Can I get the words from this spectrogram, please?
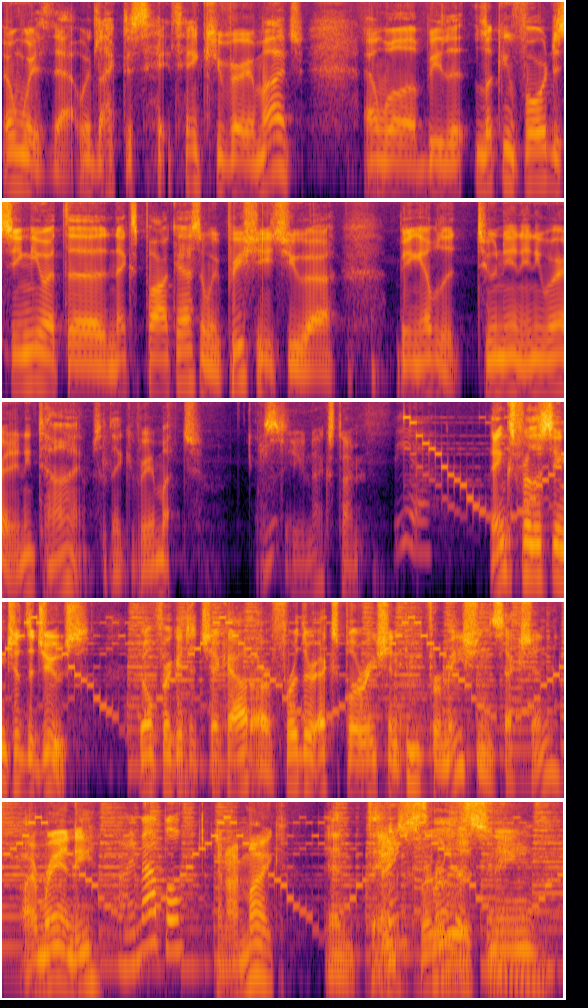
And with that, we'd like to say thank you very much. And we'll be looking forward to seeing you at the next podcast. And we appreciate you uh, being able to tune in anywhere at any time. So thank you very much. Thank See you. you next time. Yeah. Thanks for listening to The Juice. Don't forget to check out our further exploration information section. I'm Randy. I'm Apple. And I'm Mike. And thanks, thanks for, for listening. listening.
